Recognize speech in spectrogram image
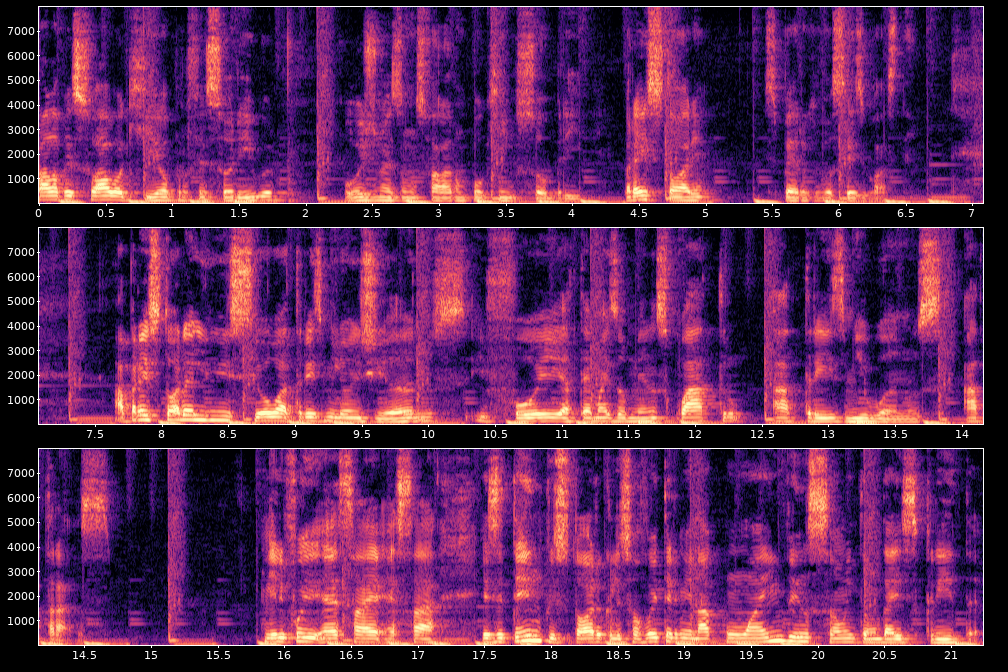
Fala pessoal, aqui é o professor Igor. Hoje nós vamos falar um pouquinho sobre pré-história. Espero que vocês gostem. A pré-história iniciou há 3 milhões de anos e foi até mais ou menos 4 a 3 mil anos atrás. Ele foi essa, essa, esse tempo histórico ele só foi terminar com a invenção então da escrita.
